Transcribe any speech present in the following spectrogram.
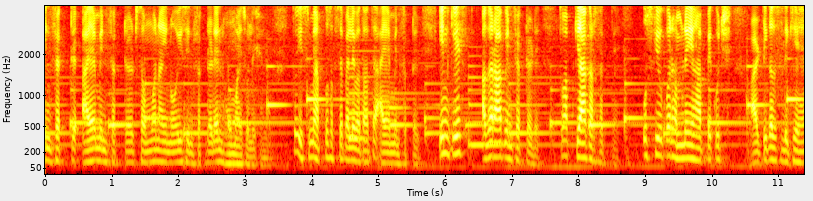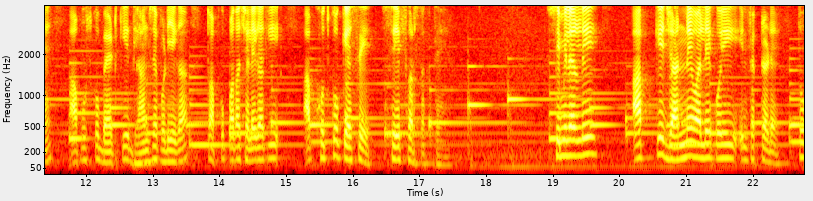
infected I am infected someone I know is infected and home isolation तो इसमें आपको सबसे पहले बताते हैं I am infected in case अगर आप इन्फेक्टेड है तो आप क्या कर सकते हैं? उसके ऊपर हमने यहाँ पे कुछ आर्टिकल्स लिखे हैं। आप उसको बैठ के ध्यान से पढ़िएगा तो आपको पता चलेगा कि आप खुद को कैसे सेफ़ कर सकते हैं। सिमिलरली आपके जानने वाले कोई इन्फेक्टेड है तो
